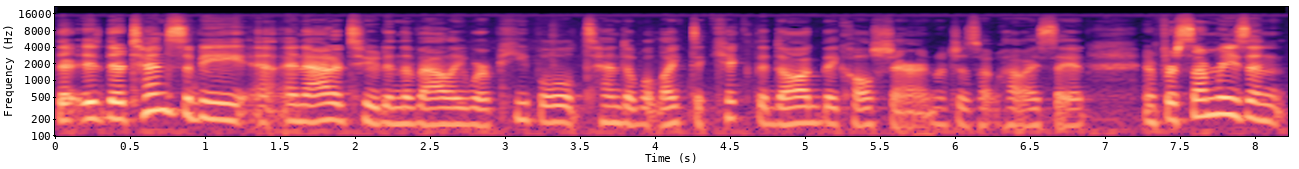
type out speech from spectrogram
there, there tends to be an attitude in the valley where people tend to like to kick the dog they call Sharon, which is how I say it, and for some reason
